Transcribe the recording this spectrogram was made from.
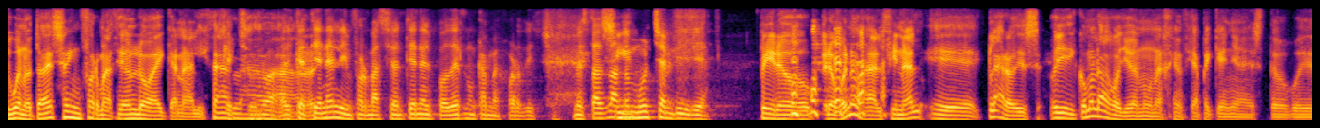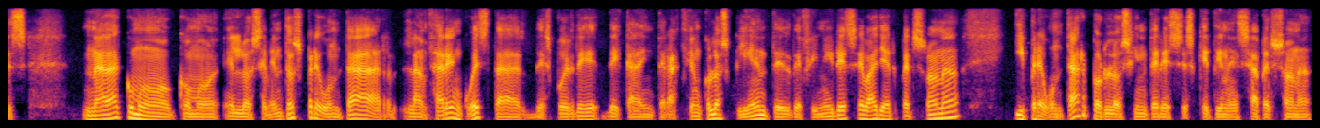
bueno, toda esa información lo hay que analizar. El que tiene la información tiene el poder, nunca mejor dicho. Me estás dando mucha envidia. Pero, pero bueno, al final, eh, claro, es, oye, ¿y cómo lo hago yo en una agencia pequeña esto? Pues nada como, como en los eventos preguntar, lanzar encuestas después de, de, cada interacción con los clientes, definir ese buyer persona y preguntar por los intereses que tiene esa persona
